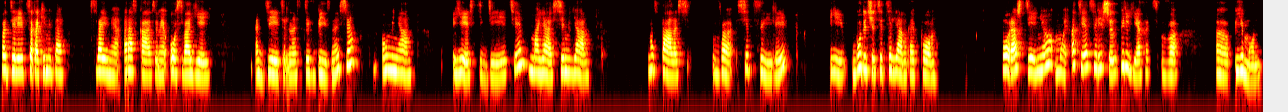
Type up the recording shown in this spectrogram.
поделиться какими-то своими рассказами о своей деятельности в бизнесе. У меня есть дети, моя семья осталась в Сицилии, и будучи сицилианкой по, по рождению, мой отец решил переехать в э, Пьемонт.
